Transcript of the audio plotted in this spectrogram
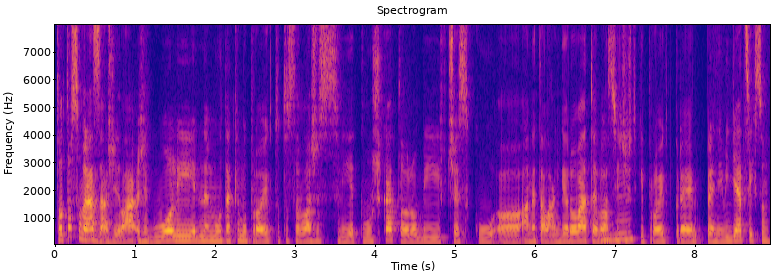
toto som raz zažila, že kvôli jednému takému projektu, to sa volá, že Svietluška, to robí v Česku uh, Aneta Langerová, to je vlastne mm-hmm. taký projekt pre, pre nevidiacich, som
